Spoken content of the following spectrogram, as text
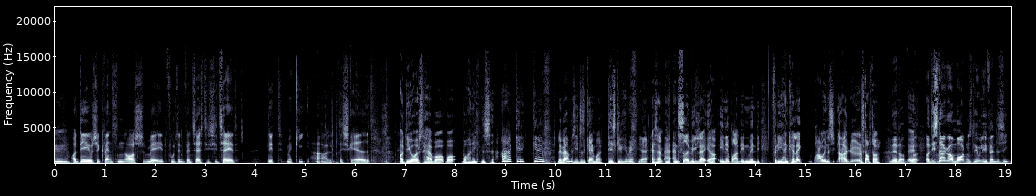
Mm. Og det er jo sekvensen også med et fuldstændig fantastisk citat. Lidt magi har aldrig skadet. Og det er jo også her, hvor, hvor, hvor han ikke sidder, ah, get it, get it. Lad være med at sige det til kameraet, det skal vi have med. Ja. Altså, han, han sidder virkelig der og indebrændt indvendigt, fordi han kan heller ikke brage ind og sige, nej, øh, stop, stop. Netop. Øh. Og, og de snakker om Mortens livlige fantasi.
